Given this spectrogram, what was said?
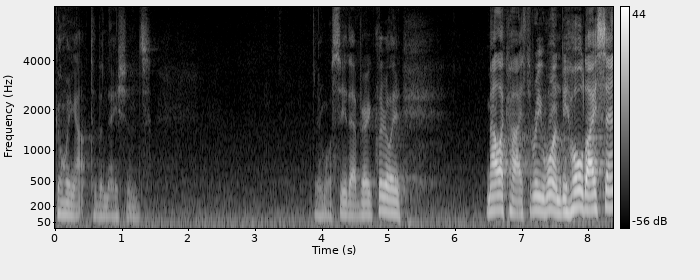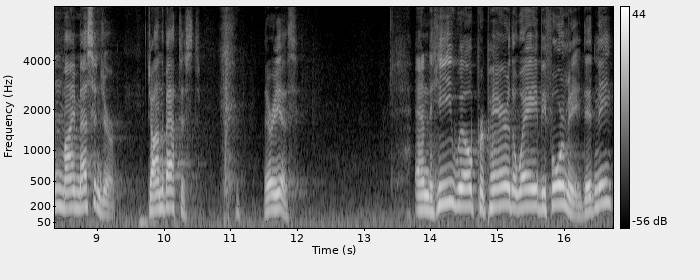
going out to the nations. And we'll see that very clearly. Malachi 3:1 Behold I send my messenger John the Baptist there he is and he will prepare the way before me didn't he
